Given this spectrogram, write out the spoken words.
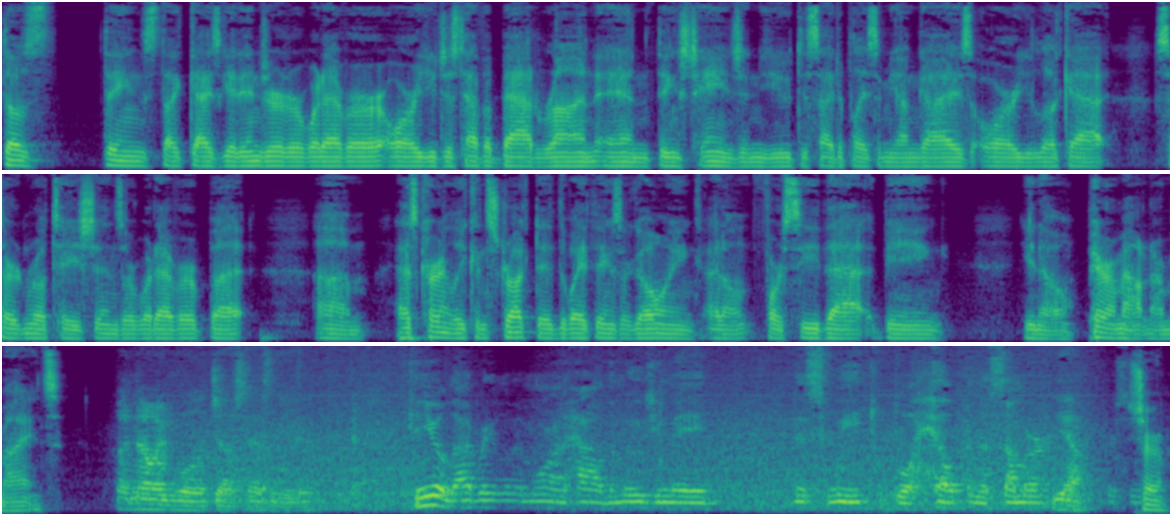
those things like guys get injured or whatever, or you just have a bad run and things change and you decide to play some young guys or you look at certain rotations or whatever. But, um, as currently constructed, the way things are going, I don't foresee that being, you know, paramount in our minds. But knowing we'll adjust as needed. Can you elaborate a little bit more on how the moves you made this week will help in the summer? Yeah, pursuit? sure.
